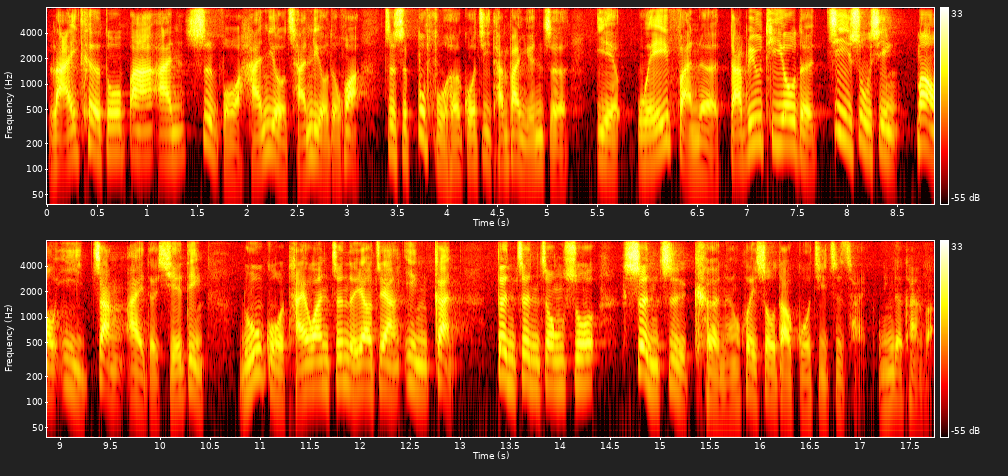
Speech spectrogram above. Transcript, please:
莱克多巴胺是否含有残留的话，这是不符合国际谈判原则，也违反了 WTO 的技术性贸易障碍的协定。如果台湾真的要这样硬干，邓正中说，甚至可能会受到国际制裁。您的看法？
